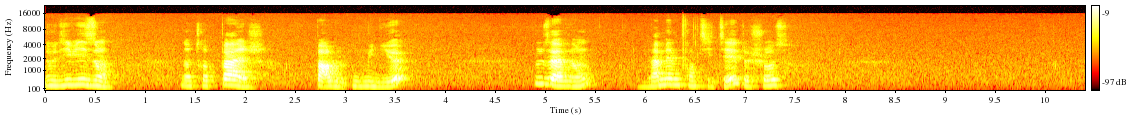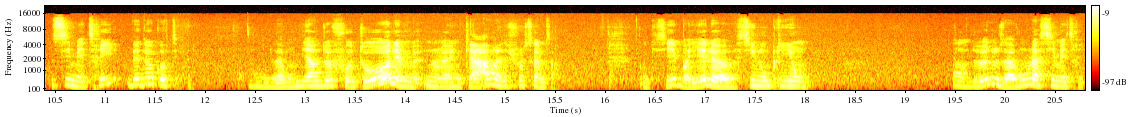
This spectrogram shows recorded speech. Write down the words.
nous divisons notre page par le milieu, nous avons la même quantité de choses symétrie des deux côtés. nous avons bien deux photos, les, le même cadre et des choses comme ça. Donc ici, vous voyez, le, si nous plions en deux, nous avons la symétrie.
